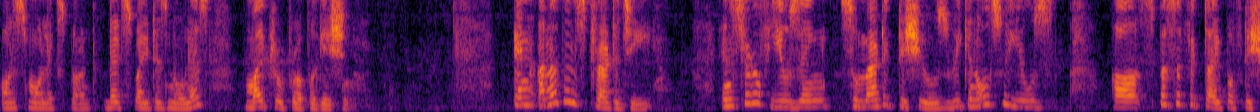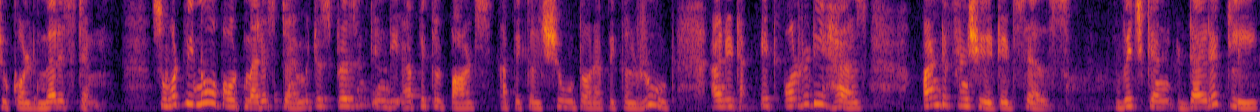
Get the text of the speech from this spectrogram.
or small explant. That's why it is known as micropropagation. In another strategy, instead of using somatic tissues, we can also use a specific type of tissue called meristem. So what we know about meristem, it is present in the apical parts, apical shoot or apical root, and it, it already has undifferentiated cells which can directly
